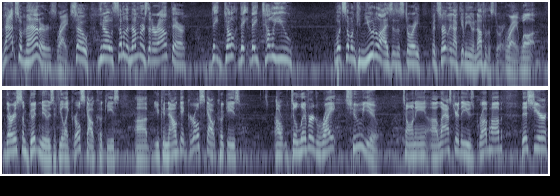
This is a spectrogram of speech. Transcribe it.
That's what matters. Right. So you know some of the numbers that are out there, they don't. They they tell you what someone can utilize as a story, but certainly not giving you enough of the story. Right. Well, there is some good news. If you like Girl Scout cookies, uh, you can now get Girl Scout cookies uh, delivered right to you, Tony. Uh, last year they used Grubhub. This year,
